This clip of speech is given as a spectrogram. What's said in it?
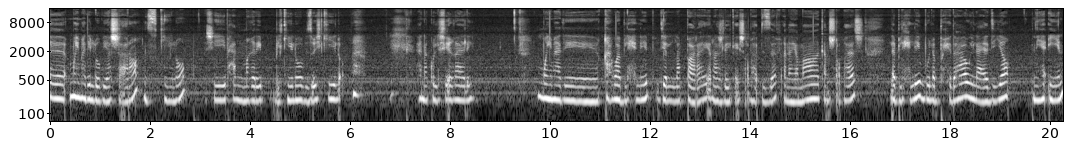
آه، المهم هذه اللوبيا الشعرة نص كيلو. شي بحال المغرب بالكيلو بزوج كيلو. هنا كل شيء غالي. المهم هذه قهوة بالحليب ديال l'appareil راجلي كيشربها بزاف. انايا ما كنشربهاش. لا بالحليب ولا بوحدها ولا عادية نهائيا.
